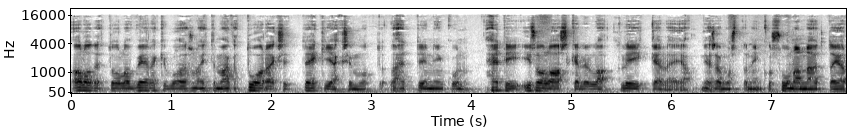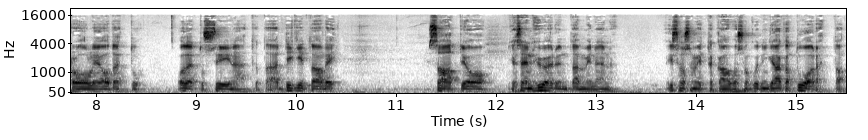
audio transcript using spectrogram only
aloitettu olla vieläkin, voi sanoa itse aika tuoreeksi tekijäksi, mutta lähdettiin niin kuin heti isolla askelilla liikkeelle ja, ja semmoista niin kuin suunnannäyttäjäroolia otettu, otettu siinä, että tämä digitaalisaatio ja sen hyödyntäminen isossa mittakaavassa on kuitenkin aika tuoretta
